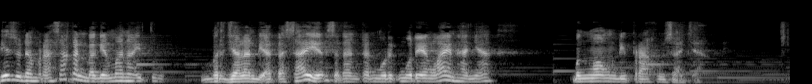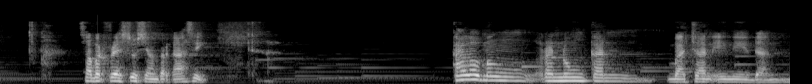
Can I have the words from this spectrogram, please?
dia sudah merasakan bagaimana itu berjalan di atas air, sedangkan murid-murid yang lain hanya bengong di perahu saja. Sahabat Yesus yang terkasih, kalau merenungkan bacaan ini dan,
